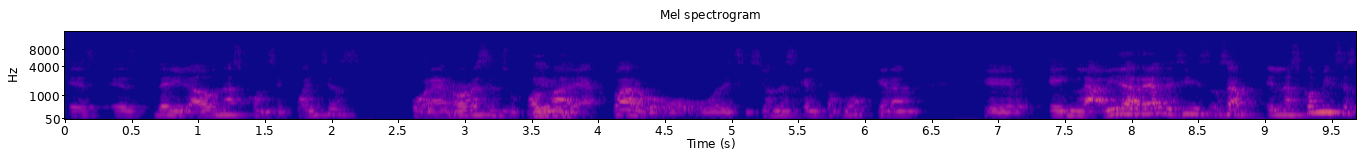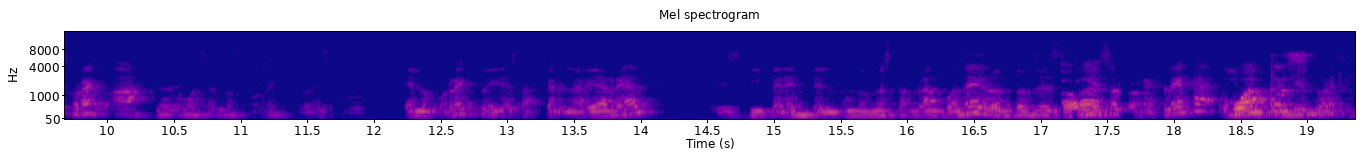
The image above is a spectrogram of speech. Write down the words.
es, es derivada de unas consecuencias por errores en su forma de actuar o, decisiones que él tomó que eran que en la vida real decís, o sea, en las cómics es correcto, ah, yo debo hacer lo correcto, esto es lo correcto y ya está, pero en la vida real es diferente, el mundo no es tan blanco-negro, entonces eso lo refleja y va aprendiendo eso.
